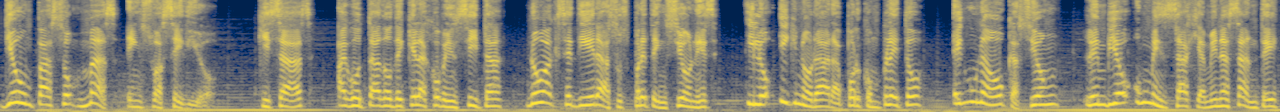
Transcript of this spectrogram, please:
dio un paso más en su asedio. Quizás, agotado de que la jovencita no accediera a sus pretensiones y lo ignorara por completo, en una ocasión le envió un mensaje amenazante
